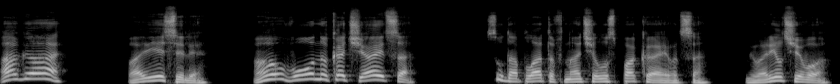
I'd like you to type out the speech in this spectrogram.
«Ага!» «Повесили?» «А вон, он качается!» Судоплатов начал успокаиваться. Говорил чего?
